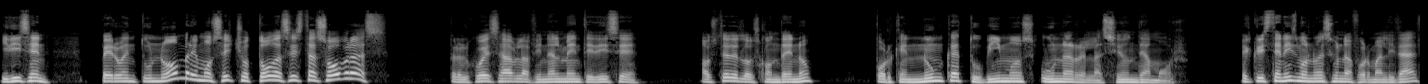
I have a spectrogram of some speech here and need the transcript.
y dicen, pero en tu nombre hemos hecho todas estas obras. Pero el juez habla finalmente y dice, a ustedes los condeno, porque nunca tuvimos una relación de amor. El cristianismo no es una formalidad,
